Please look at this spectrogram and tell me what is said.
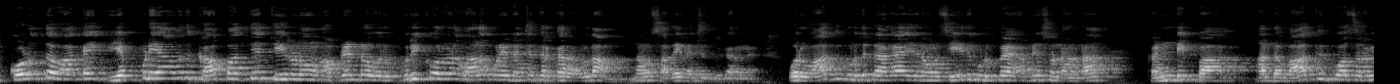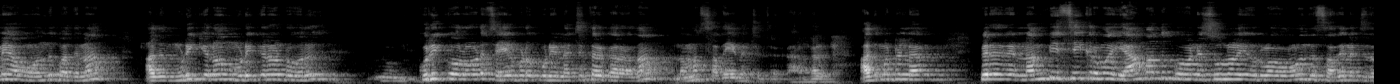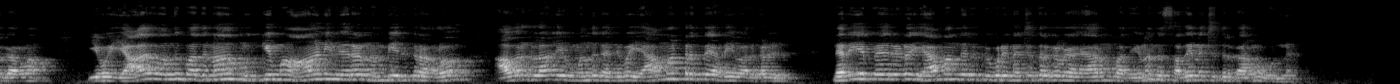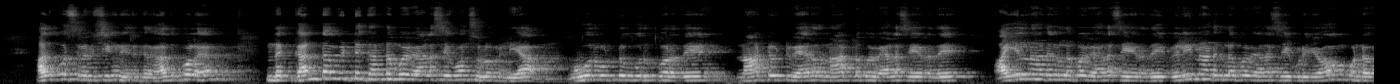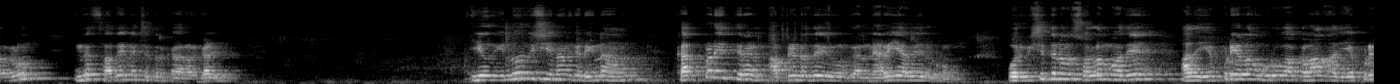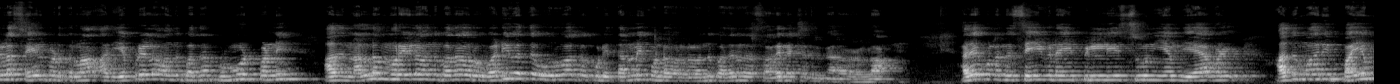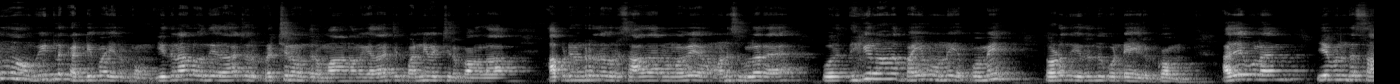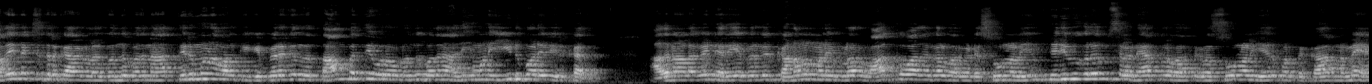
கொடுத்த வாக்கை எப்படியாவது காப்பாற்றியே தீரணும் அப்படின்ற ஒரு குறிக்கோளோட வாழக்கூடிய நட்சத்திரக்காரர்கள் தான் நம்ம சதய நட்சத்திரக்காரங்க. ஒரு வாக்கு கொடுத்துட்டாங்க இதை நான் செய்து கொடுப்பேன் அப்படின்னு சொன்னாங்கன்னா கண்டிப்பாக அந்த வாக்குக்கோசரமே அவங்க வந்து பார்த்தீங்கன்னா அது முடிக்கணும் முடிக்கணுன்ற ஒரு குறிக்கோளோடு செயல்படக்கூடிய நட்சத்திரக்காரர்கள் தான் நம்ம சதய நட்சத்திரக்காரங்கள் அது மட்டும் இல்லை பிறரை நம்பி சீக்கிரமாக ஏமாந்து போக வேண்டிய சூழ்நிலை உருவாகவும் இந்த சதய நட்சத்திரக்காரலாம் இவங்க யார் வந்து பார்த்தோன்னா முக்கியமாக ஆணி வேற நம்பி இருக்கிறாங்களோ அவர்களால் இவங்க வந்து கண்டிப்பாக ஏமாற்றத்தை அடைவார்கள். நிறைய பேரிடம் ஏமாந்து இருக்கக்கூடிய நட்சத்திரங்கள் யாருன்னு பார்த்தீங்கன்னா இந்த சதை நட்சத்திரக்காரங்க ஒன்று அதுபோல் சில விஷயங்கள் இருக்குது. அதுபோல் இந்த கண்டம் விட்டு கண்டம் போய் வேலை செய்வோம்னு சொல்லுவோம் இல்லையா? ஊர் விட்டு ஊருக்கு போகிறது நாட்டு விட்டு வேற ஒரு நாட்டில் போய் வேலை செய்கிறது அயல் நாடுகளில் போய் வேலை செய்கிறது வெளிநாடுகளில் போய் வேலை செய்யக்கூடிய யோகம் கொண்டவர்களும் இந்த சதை நட்சத்திரக்காரர்கள். இது இன்னொரு விஷயம் என்னன்னு கேட்டிங்கன்னா கற்பனை திறன் அப்படின்றது இவங்களுக்கு நிறையாவே இருக்கும். ஒரு விஷயத்தை நம்ம சொல்லும் போதே அதை எப்படியெல்லாம் உருவாக்கலாம் அது எப்படியெல்லாம் செயல்படுத்தலாம் அது எப்படியெல்லாம் வந்து பார்த்தா ப்ரொமோட் பண்ணி அது நல்ல முறையில் வந்து பார்த்தா ஒரு வடிவத்தை உருவாக்கக்கூடிய தன்மை கொண்டவர்கள் வந்து பார்த்தீங்கன்னா இந்த சதை நட்சத்திரக்காரர்கள் தான். அதே போல் இந்த செய்வினை பில்லி சூனியம் ஏவல் அது மாதிரி பயமும் அவங்க வீட்டில் கண்டிப்பாக இருக்கும். இதனால் வந்து ஏதாச்சும் ஒரு பிரச்சனை வந்துருமா? நமக்கு ஏதாச்சும் பண்ணி வச்சுருப்பாங்களா? அப்படின்றது ஒரு சாதாரணமாகவே அவன் மனசுக்குள்ளார ஒரு திகிலான பயம் ஒன்று எப்போவுமே தொடர்ந்து இருந்து கொண்டே இருக்கும். அதே போல் இவன் இந்த சதை நட்சத்திரக்காரர்களுக்கு வந்து பார்த்தீங்கன்னா திருமண வாழ்க்கைக்கு பிறகு இந்த தாம்பத்திய உறவுகள் வந்து பார்த்தீங்கன்னா அதிகமான ஈடுபாடே இருக்காது. அதனாலவே நிறைய பேருக்கு கணவன் மனைவிக்குள்ளார வாக்குவாதங்கள் வர வேண்டிய சூழ்நிலையும் பிரிவுகளும் சில நேரத்தில் வரதுக்கான சூழ்நிலை ஏற்படுறதுக்கு காரணமே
